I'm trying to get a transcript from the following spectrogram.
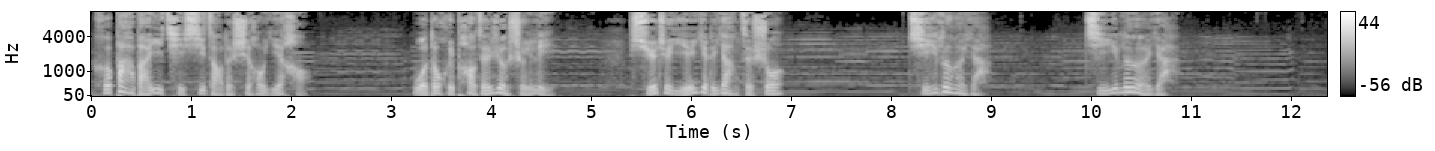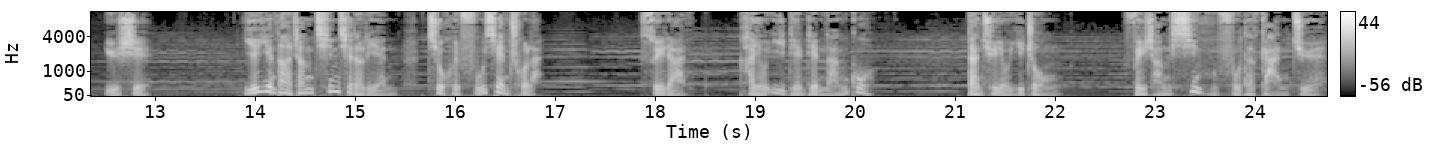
和爸爸一起洗澡的时候也好，我都会泡在热水里。学着爷爷的样子说：“极乐呀，极乐呀。”于是，爷爷那张亲切的脸就会浮现出来。虽然还有一点点难过，但却有一种非常幸福的感觉。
